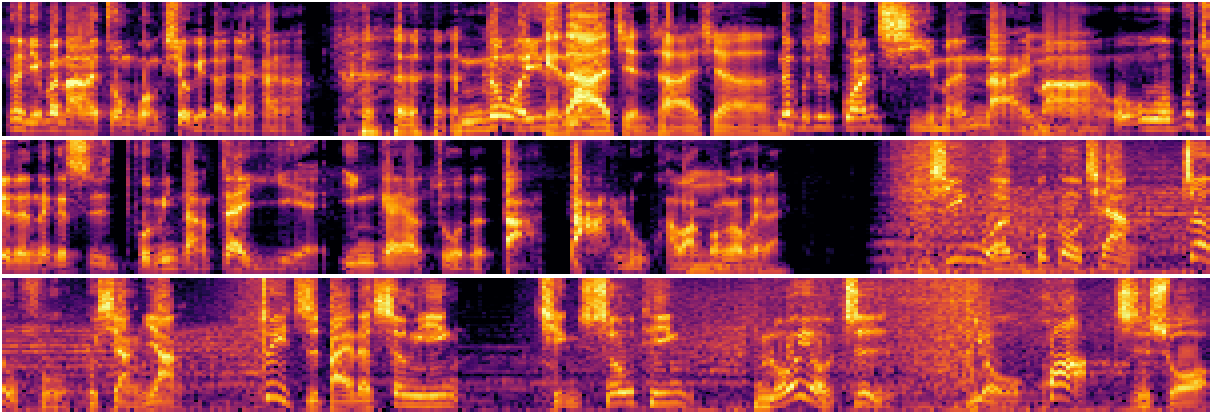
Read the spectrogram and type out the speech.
那你要不要拿来中广秀给大家看啊？你懂我意思？给大家检查一下，那不就是关起门来吗？我我不觉得那个是国民党在野应该要做的大大路，好吧？广告回来，新闻不够呛，政府不像样，最直白的声音，请收听罗有志有话直说。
